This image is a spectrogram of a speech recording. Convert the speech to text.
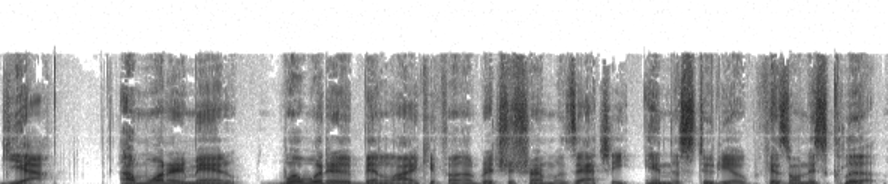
Yeah, I'm wondering, man, what would it have been like if uh, Richard Sherman was actually in the studio? Because on this clip,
